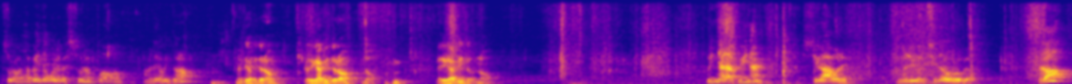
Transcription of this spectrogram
Solo sapete quelle persone un po'. Avete capito, no? Avete capito no? Avete capito no? No. Avete capito? No. Quindi alla fine, sti cavoli, non li considero proprio. Però,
